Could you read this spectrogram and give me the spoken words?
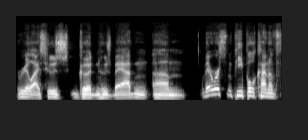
realize who's good and who's bad. And um, there were some people kind of,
